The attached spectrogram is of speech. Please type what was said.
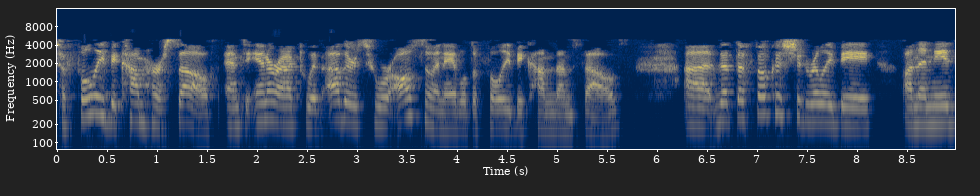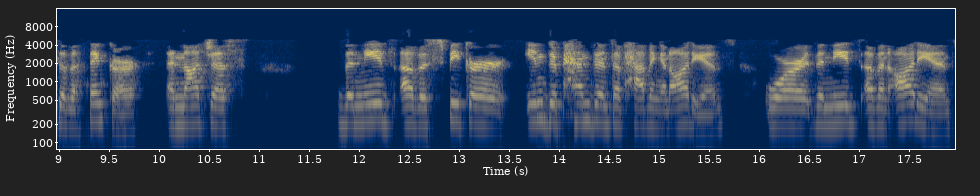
to fully become herself and to interact with others who are also enabled to fully become themselves, uh, that the focus should really be on the needs of a thinker and not just the needs of a speaker independent of having an audience or the needs of an audience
